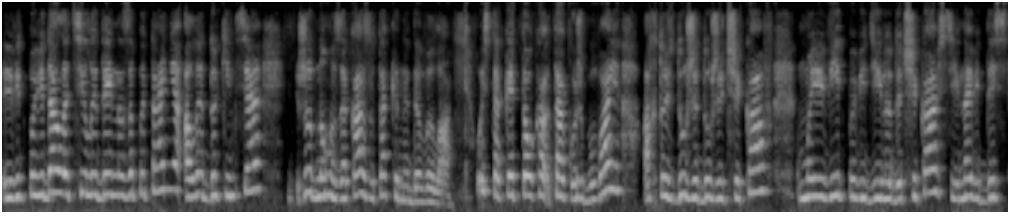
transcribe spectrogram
е, відповідала цілий день на запитання, але до кінця жодного заказу так і не довела. Ось таке також буває, а хтось дуже-дуже чекав мої відповіді, не дочекався, і навіть десь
